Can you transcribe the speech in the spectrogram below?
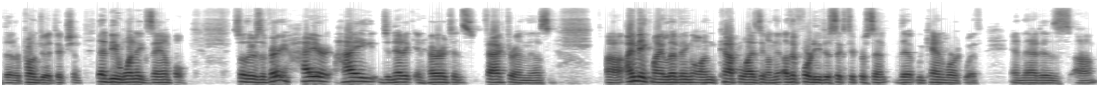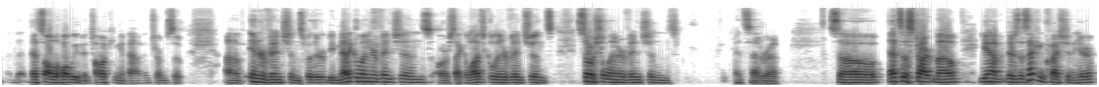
that are prone to addiction. That'd be one example so there's a very higher, high genetic inheritance factor in this. Uh, I make my living on capitalizing on the other 40 to 60 percent that we can work with, and that is um, that's all of what we've been talking about in terms of of interventions, whether it be medical interventions or psychological interventions, social interventions, etc. So that's a start, Mo. You have there's a second question here.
